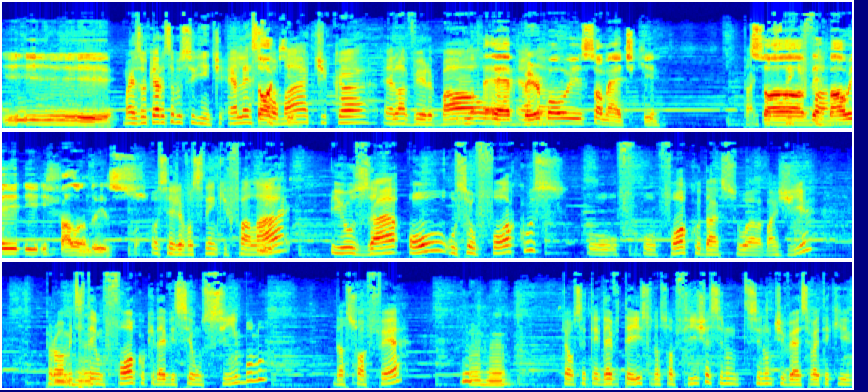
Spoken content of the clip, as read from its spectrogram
E. Mas eu quero saber o seguinte, ela é Toque. somática, ela é verbal? é ela- verbal e somatic. Tá, então Só verbal e, e- e falando isso. Ou seja, você tem que falar e usar ou o seu focus, o, o foco da sua magia. Provavelmente Uhum. você tem um foco que deve ser um símbolo da sua fé. Uhum. Então você tem- deve ter isso na sua ficha. Se não, se não tiver, você vai ter que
